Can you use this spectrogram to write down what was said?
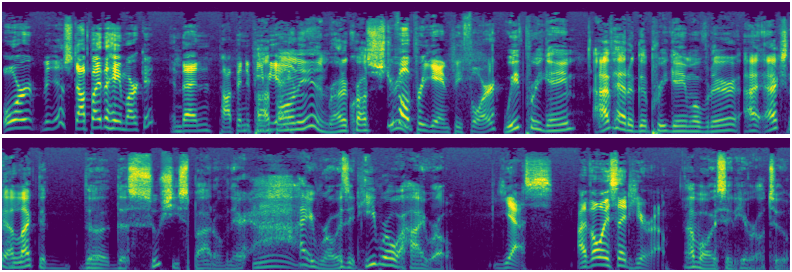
Or you know, stop by the Haymarket and then pop into Pop PBA. on in right across the street. You've all pre-gamed before. We've pregame. I've had a good pregame over there. I actually I like the the the sushi spot over there. Mm. Hiro. Is it Hero or Hiro? Yes. I've always said hero. I've always said Hero too.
